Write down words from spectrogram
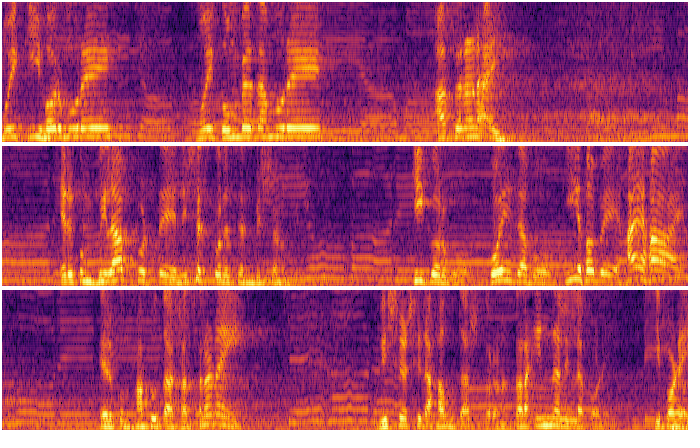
মুই কি হরমু রে? মুই কমবে জামু রে? আছে না নাই? এরকম বিলাপ করতে নিষেধ করেছেন বিশ্বনবী। কি করব? কই যাব? কি হবে? হায় হায়! এরকম হাহুতাস আছে না নাই? বিশ্বাসীরা হাহুতাস করে না। তারা ইন্নালিল্লাহ পড়ে। কি পড়ে?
